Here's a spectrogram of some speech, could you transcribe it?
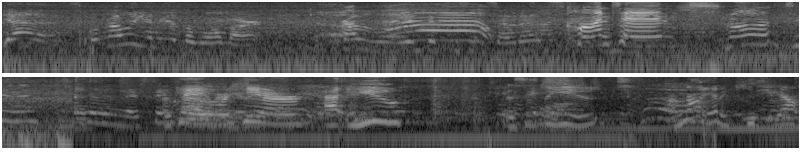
Yes. We're probably gonna go to the Walmart. Probably. Get 50 cent sodas. Content. Content. Okay, we're here at Youth. This is the Youth. I'm not gonna keep you out.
